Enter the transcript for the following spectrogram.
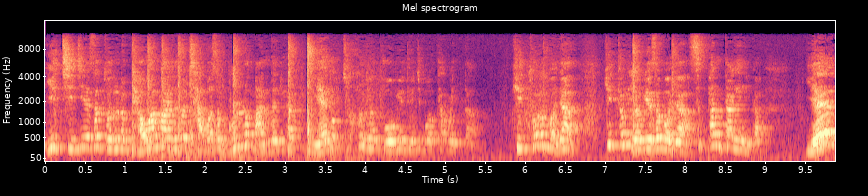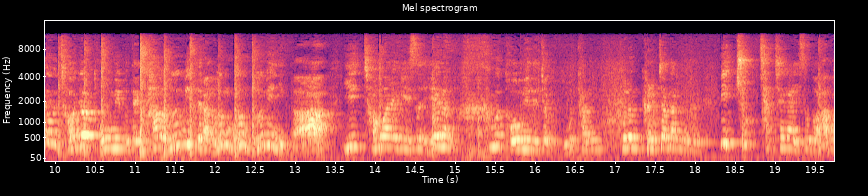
이 지지에서 들어오는 병화마저도 잡아서 물로 만드니까 얘도 전혀 도움이 되지 못하고 있다. 기토는 뭐냐? 기토는 여기에서 뭐냐? 습한 땅이니까 얘도 전혀 도움이 못해. 다 음이더라. 음, 음, 음이니까 이 정화에게 있어 얘는 아무 도움이 되지 못하는 그런 글자다는 거죠. 이 축 자체가 있어도 아무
